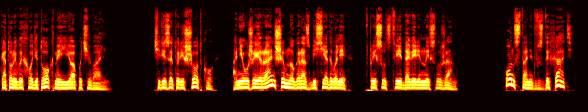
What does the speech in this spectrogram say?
который выходят окна ее опочивальни. Через эту решетку они уже и раньше много раз беседовали в присутствии доверенной служанки. Он станет вздыхать,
